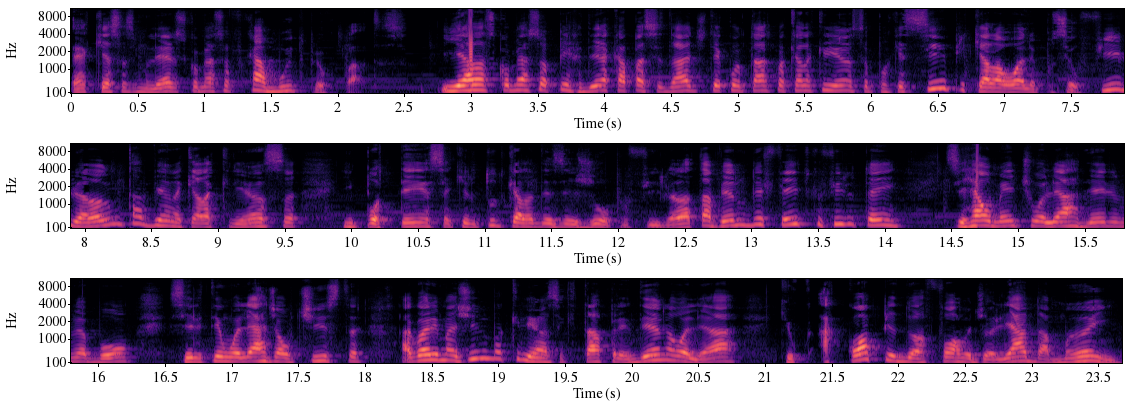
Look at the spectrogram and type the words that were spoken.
é que essas mulheres começam a ficar muito preocupadas. E elas começam a perder a capacidade de ter contato com aquela criança, porque sempre que ela olha para o seu filho, ela não está vendo aquela criança em potência, aquilo tudo que ela desejou para o filho. Ela está vendo o defeito que o filho tem se realmente o olhar dele não é bom, se ele tem um olhar de autista. Agora, imagine uma criança que está aprendendo a olhar, que a cópia da forma de olhar da mãe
